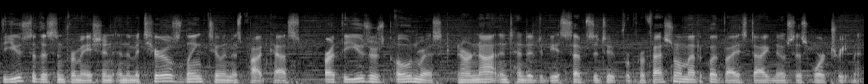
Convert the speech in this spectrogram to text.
The use of this information and the materials linked to in this podcast are at the user's own risk and are not intended to be a substitute for professional medical advice, diagnosis, or treatment.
